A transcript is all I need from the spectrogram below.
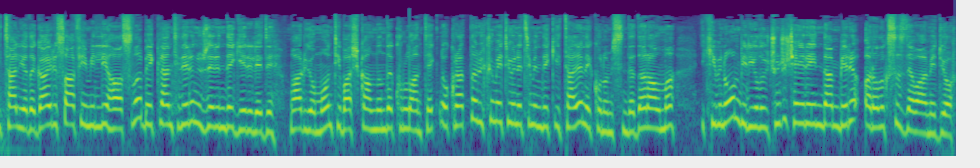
İtalya'da gayri safi milli hasıla beklentilerin üzerinde geriledi. Mario Monti başkanlığında kurulan teknokratlar hükümeti yönetimindeki İtalyan ekonomisinde daralma 2011 yılı 3. çeyreğinden beri aralıksız devam ediyor.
